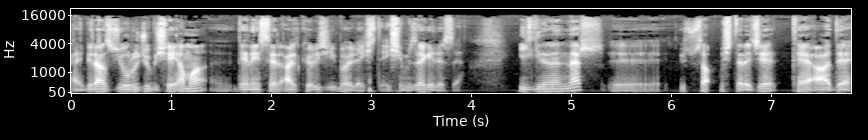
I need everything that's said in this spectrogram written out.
Yani biraz yorucu bir şey ama e, deneysel arkeoloji böyle işte işimize gelirse. İlgilenenler 360 e, derece TAD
